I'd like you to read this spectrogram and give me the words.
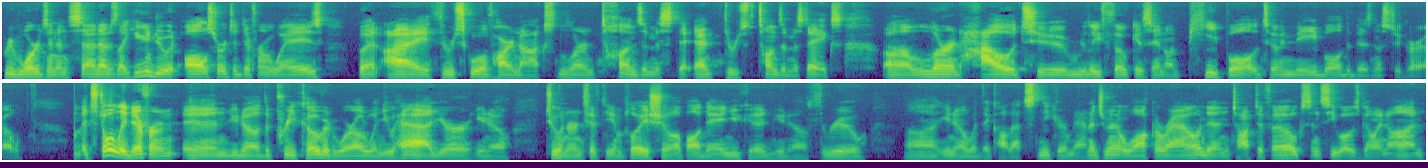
rewards and incentives. Like you can do it all sorts of different ways. But I, through School of Hard Knocks, learned tons of mistakes and through tons of mistakes, uh, learned how to really focus in on people to enable the business to grow. It's totally different in, you know, the pre-COVID world when you had your, you know, 250 employees show up all day and you could, you know, through uh, you know, what they call that sneaker management, walk around and talk to folks and see what was going on.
